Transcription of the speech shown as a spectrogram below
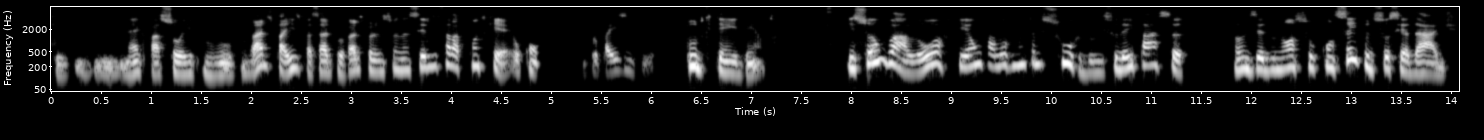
que, né, que passou aí por vários países, passaram por vários problemas financeiros, e falar quanto que é? Eu compro o país inteiro. Tudo que tem aí dentro. Isso é um valor que é um valor muito absurdo. Isso daí passa, vamos dizer, do nosso conceito de sociedade.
